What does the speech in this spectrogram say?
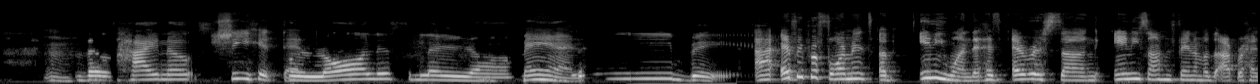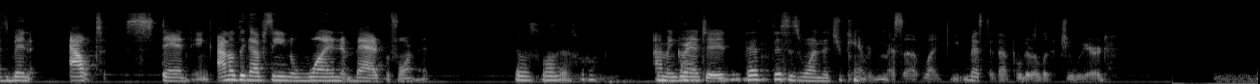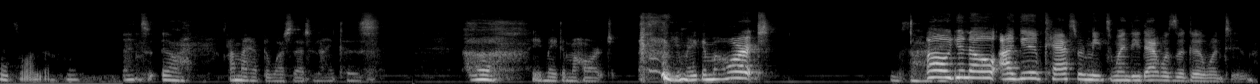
Mm. those high notes She hit that flawlessly, man. baby. I, every performance of anyone that has ever sung any song from Phantom of the Opera has been outstanding. I don't think I've seen one bad performance. It was wonderful. I mean, granted, that this is one that you can't really mess up. Like you messed it up, we're gonna look at you weird. That's wonderful. That's. uh, I might have to watch that tonight because you're making my heart. you're making my heart. I'm sorry. Oh, you know, I give Casper meets Wendy. That was a good one too.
